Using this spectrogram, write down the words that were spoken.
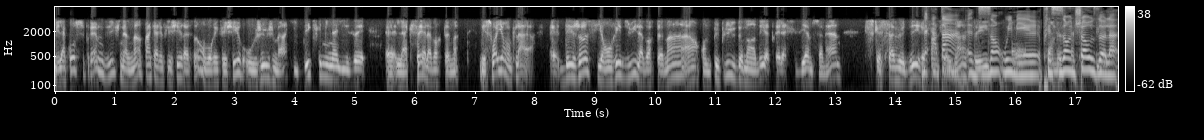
Mais la Cour suprême dit finalement, tant qu'à réfléchir à ça, on va réfléchir au jugement qui décriminalisait euh, l'accès à l'avortement. Mais soyons clairs, déjà, si on réduit l'avortement, hein, on ne peut plus le demander après la sixième semaine. Ce que ça veut dire mais essentiellement, attends, disons, oui, mais précisons une chose. Là, la,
